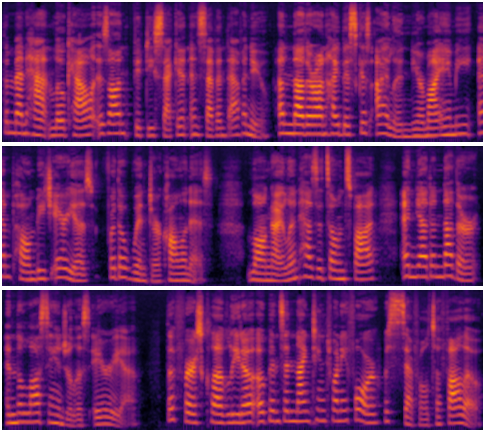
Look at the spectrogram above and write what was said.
The Manhattan locale is on 52nd and 7th Avenue, another on Hibiscus Island near Miami and Palm Beach areas for the winter colonists. Long Island has its own spot, and yet another in the Los Angeles area. The first Club Lido opens in 1924 with several to follow,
